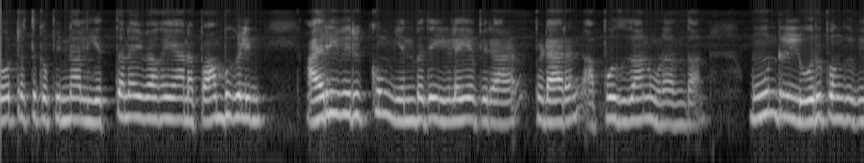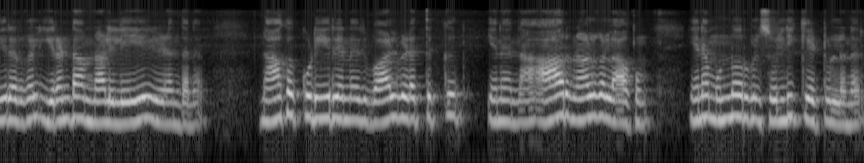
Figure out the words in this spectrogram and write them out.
தோற்றத்துக்கு பின்னால் எத்தனை வகையான பாம்புகளின் அறிவிருக்கும் என்பதை இளைய பிடாரன் அப்போதுதான் உணர்ந்தான். மூன்றில் ஒரு பங்கு வீரர்கள் இரண்டாம் நாளிலேயே இழந்தனர். நாகக்குடியினர் வாழ்விடத்துக்கு என ஆறு நாள்கள் ஆகும் என முன்னோர்கள் சொல்லிக் கேட்டுள்ளனர்.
